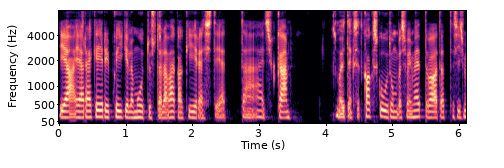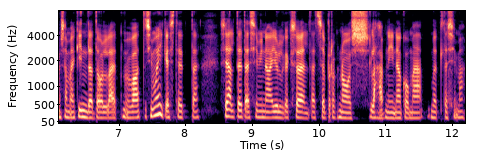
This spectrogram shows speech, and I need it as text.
ja, ja reageerib kõigile muutustele väga kiiresti, et, äh, et niisugune ma ütleks, et kaks kuud umbes võime ette vaadata, siis me saame kindlad olla, et me vaatasime õigesti ette. sealt edasi mina julgeks öelda, et see prognoos läheb nii, nagu me mõtlesime.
